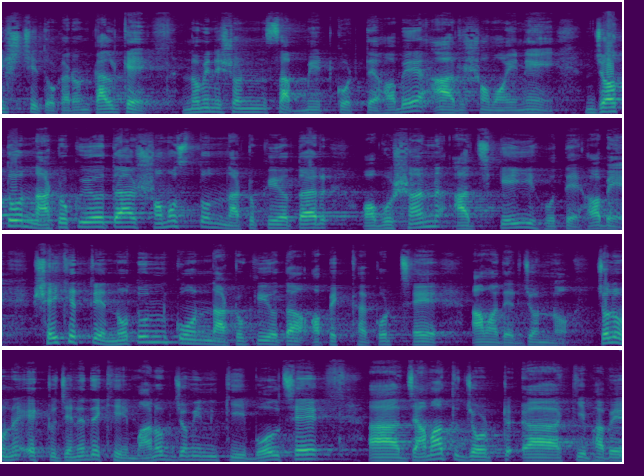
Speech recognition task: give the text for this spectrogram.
নিশ্চিত, কারণ কালকে নমিনেশন সাবমিট করতে হবে, আর সময় নেই। যত নাটকীয়তা, সমস্ত নাটকীয়তার অবসান আজকেই হতে হবে। সেই ক্ষেত্রে নতুন কোন নাটকীয়তা অপেক্ষা করছে আমাদের জন্য। চলুন একটু জেনে দেখি মানব জমিন কি বলছে জামাত জোট কীভাবে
